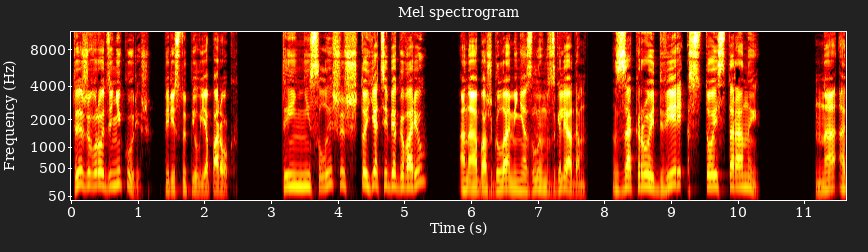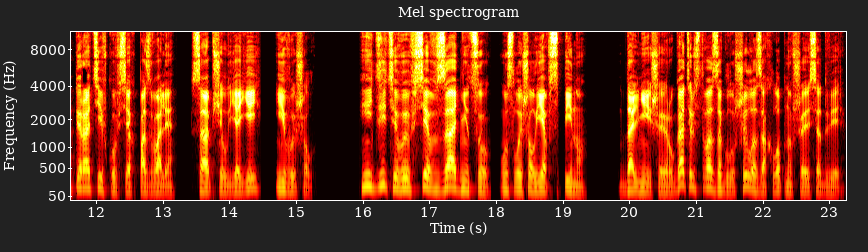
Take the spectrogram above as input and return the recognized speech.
«Ты же вроде не куришь», — переступил я порог. «Ты не слышишь, что я тебе говорю?» Она обожгла меня злым взглядом. «Закрой дверь с той стороны!» «На оперативку всех позвали», — сообщил я ей и вышел. «Идите вы все в задницу!» — услышал я в спину. Дальнейшее ругательство заглушило захлопнувшаяся дверь.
